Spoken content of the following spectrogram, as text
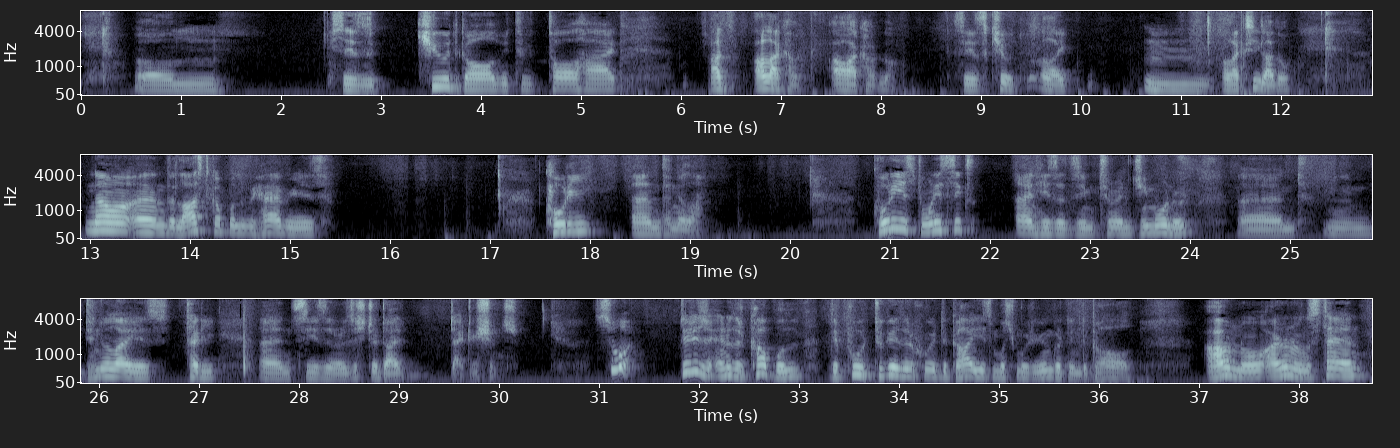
um she's a cute girl with a tall height I, I like her. I like her though. She's cute. I like um, I like Sheila though. Now and the last couple we have is Cody and Daniela. Cody is 26 and he's a gym trainer, gym owner, and um, Daniela is 30 and she's a registered diet- dietitian. So there is another couple they put together where the guy is much more younger than the girl. I don't know, I don't understand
